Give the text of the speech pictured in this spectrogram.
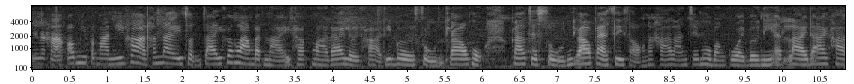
นี่นะคะ ก็มีประมาณนี้ค่ะ ท่านใดสนใจเครื่องรางแบบไหนทักมาได้เลยค่ะ ที่เบอร์ 0 9 6 9 7 0 9 8 4 2 นะคะ ร้านเจโมบางกรวยเบอร์นี้แอดไลน์ได้ค่ะ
